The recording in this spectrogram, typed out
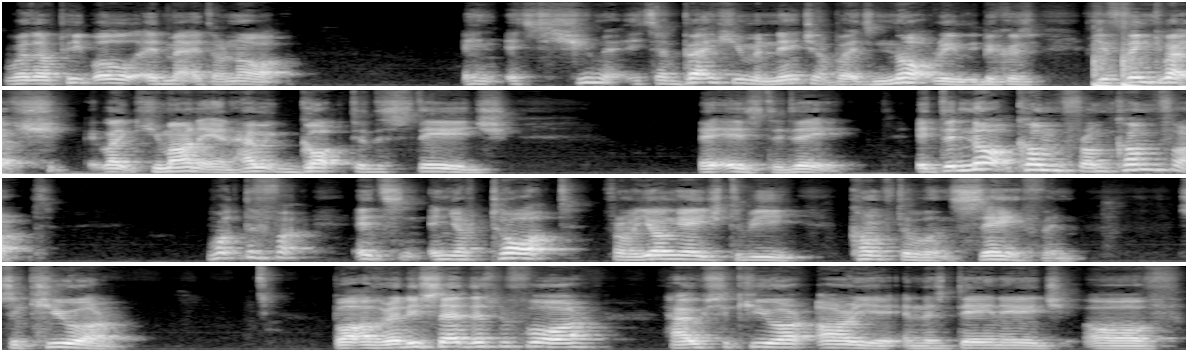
whether people admit it or not, it's human. It's a bit human nature, but it's not really because if you think about like humanity and how it got to the stage it is today, it did not come from comfort. What the fuck? It's and you're taught from a young age to be comfortable and safe and secure. But I've already said this before. How secure are you in this day and age of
